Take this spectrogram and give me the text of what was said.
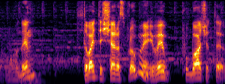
топ-1. Давайте ще раз спробуємо, і ви побачите,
